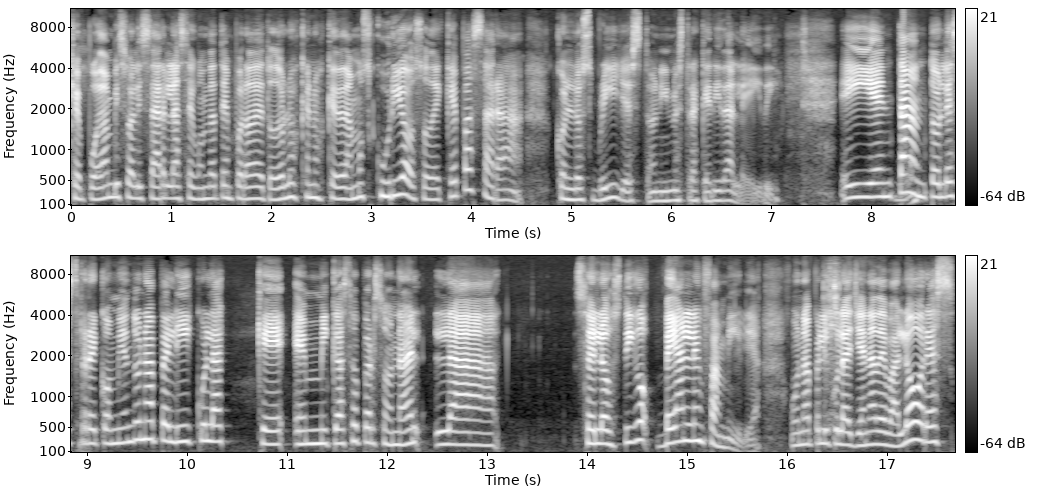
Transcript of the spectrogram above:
que puedan visualizar la segunda temporada de todos los que nos quedamos curiosos de qué pasará con los Bridgestone y nuestra querida Lady. Y en tanto, les recomiendo una película que en mi caso personal la se los digo, véanla en familia. Una película llena de valores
